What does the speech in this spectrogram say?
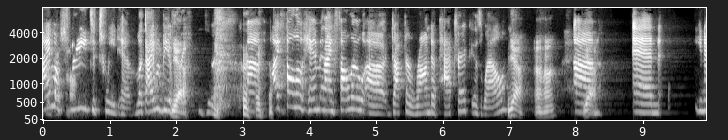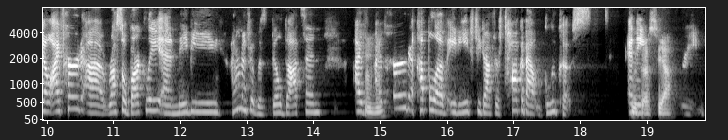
I'm afraid to tweet him. Like, I would be afraid yeah. to do it. um, I follow him, and I follow uh, Dr. Rhonda Patrick as well. Yeah. Uh huh. Um, yeah. And you know, I've heard uh, Russell Barkley and maybe I don't know if it was Bill Dodson. I've mm-hmm. I've heard a couple of ADHD doctors talk about glucose and glucose, the yeah. brain.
